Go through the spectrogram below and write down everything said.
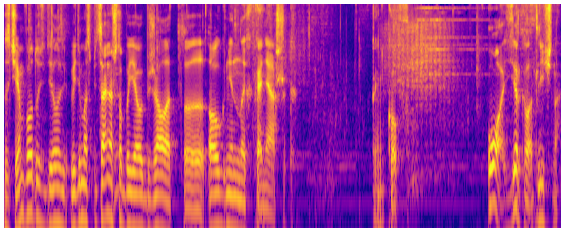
Зачем воду сделали? Видимо, специально, чтобы я убежал от э, огненных коняшек. Коньков. О, зеркало, отлично.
